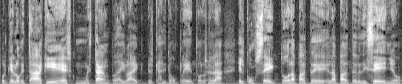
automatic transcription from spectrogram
Porque lo que está aquí es un stand, pues ahí va el carrito completo, la, el concepto, la parte, la parte de diseño.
